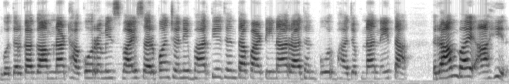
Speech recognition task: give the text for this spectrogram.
ગોતરકા ગામના ઠાકોર રમેશભાઈ સરપંચ અને ભારતીય જનતા પાર્ટીના રાધનપુર ભાજપના નેતા રામભાઈ આહિર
